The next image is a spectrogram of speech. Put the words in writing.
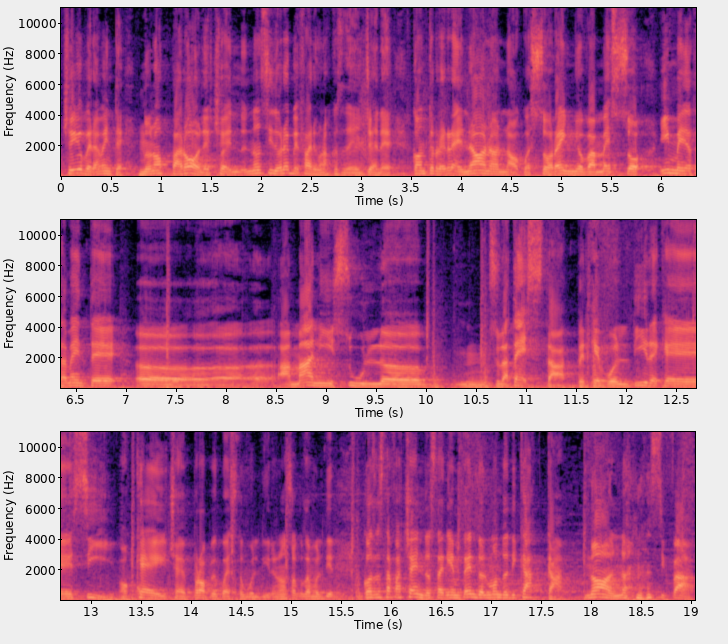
Cioè io veramente non ho parole Cioè non si dovrebbe fare una cosa del genere. Contro il re, no no no Questo regno va messo immediatamente uh, A mani sul uh, Sulla testa Perché vuol dire che sì, ok? Cioè proprio questo vuol dire, non so cosa vuol dire. Cosa sta facendo? Sta riempendo il mondo di cacca? No, no, non si fa.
